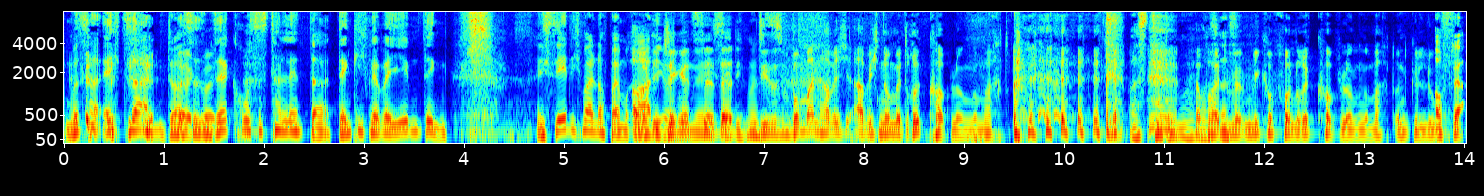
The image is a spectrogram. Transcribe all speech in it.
Muss man echt sagen. Du hast Ja, ein sehr großes Talent da. Denke ich mir bei jedem Ding. Ich sehe dich mal noch beim Aber die Radio, Jingles, Junge. Da, dieses Wummern habe ich, habe ich nur mit Rückkopplung gemacht. Was du da mal Ich habe heute hast. mit dem Mikrofon Rückkopplung gemacht und geloopt. Auch für,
